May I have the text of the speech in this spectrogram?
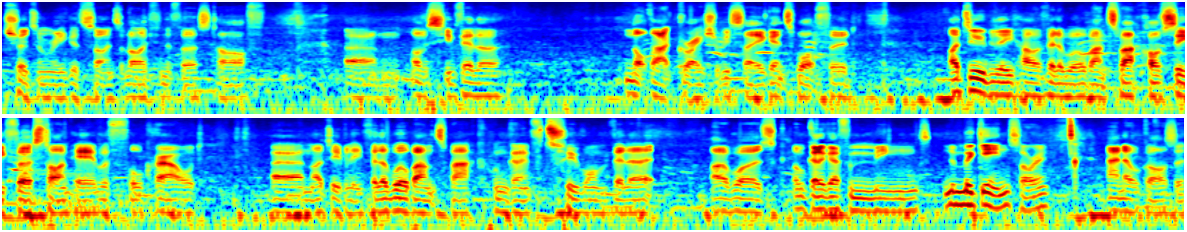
showed some really good signs of life in the first half. Um, obviously, Villa, not that great, should we say, against Watford. I do believe, however, Villa will bounce back. Obviously, first time here with full crowd. Um, I do believe Villa will bounce back. I'm going for 2 1 Villa. I was, I'm going to go for Mings, no, McGinn, sorry, and El Ghazi.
